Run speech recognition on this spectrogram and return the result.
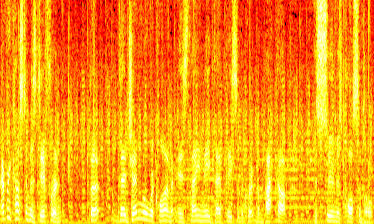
Every customer is different, but their general requirement is they need their piece of equipment back up as soon as possible.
